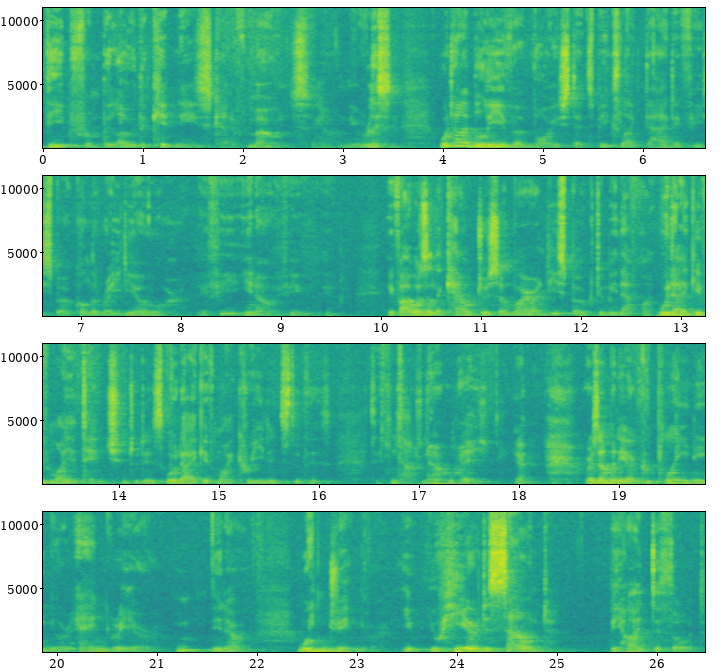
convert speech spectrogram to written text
deep from below the kidneys, kind of moans, you know, and you listen. Would I believe a voice that speaks like that if he spoke on the radio or if he, you know, if he, if, I was on the counter somewhere and he spoke to me that way? Would I give my attention to this? Would I give my credence to this? No, no way. Yeah. Where somebody are complaining or angry or, mm, you know, whinging, or you, you hear the sound behind the thought.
